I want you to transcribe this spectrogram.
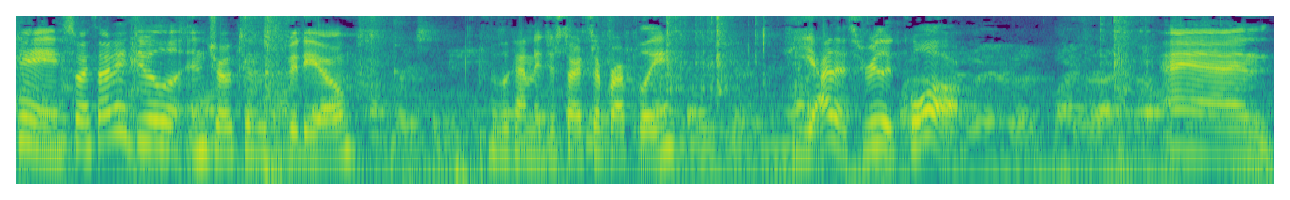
Okay, so I thought I'd do a little intro to this video. Because it kind of just starts abruptly. Yeah, that's really cool. And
